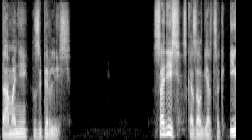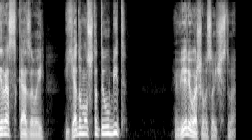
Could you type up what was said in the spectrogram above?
Там они заперлись. «Садись», — сказал герцог, — «и рассказывай. Я думал, что ты убит». «Верю, ваше высочество».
